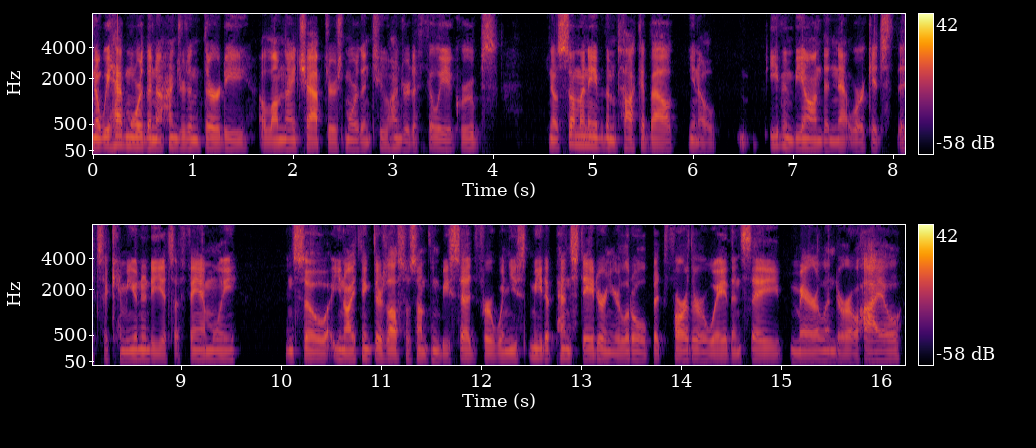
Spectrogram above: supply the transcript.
you know, we have more than 130 alumni chapters, more than 200 affiliate groups. you know, so many of them talk about, you know, even beyond the network, it's it's a community, it's a family. And so, you know, I think there's also something to be said for when you meet a Penn Stater and you're a little bit farther away than, say, Maryland or Ohio.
